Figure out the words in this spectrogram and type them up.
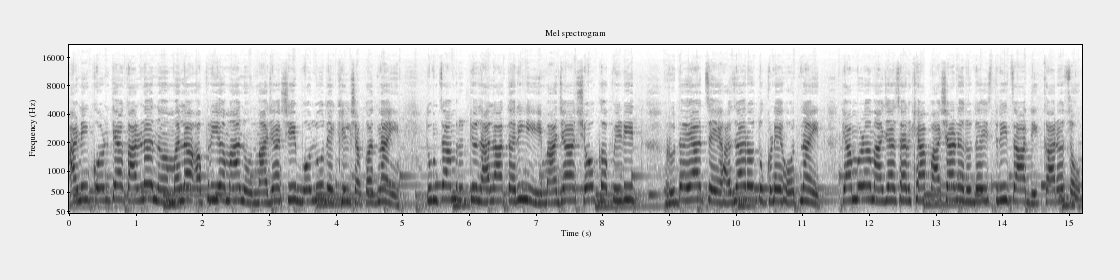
आणि कोणत्या कारणानं मला अप्रिय मानून माझ्याशी बोलू देखील शकत नाही? तुमचा मृत्यू झाला तरीही माझ्या शोकपीडित हृदयाचे हजारो तुकडे होत नाहीत. त्यामुळं माझ्यासारख्या पाषाण हृदय स्त्रीचा धिक्कार असो.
